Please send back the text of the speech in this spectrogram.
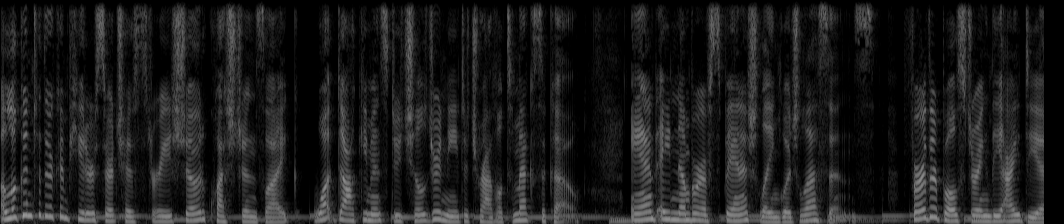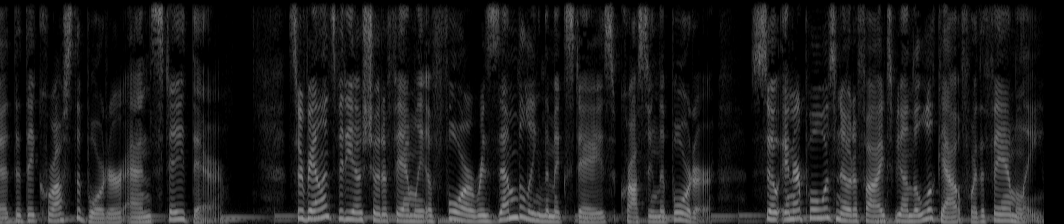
A look into their computer search history showed questions like What documents do children need to travel to Mexico? and a number of Spanish language lessons, further bolstering the idea that they crossed the border and stayed there. Surveillance video showed a family of four resembling the McStays crossing the border, so Interpol was notified to be on the lookout for the family.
